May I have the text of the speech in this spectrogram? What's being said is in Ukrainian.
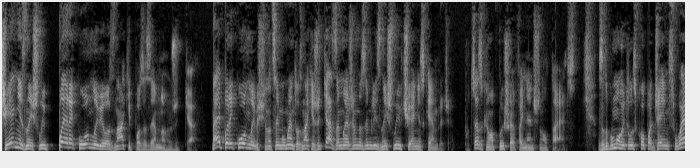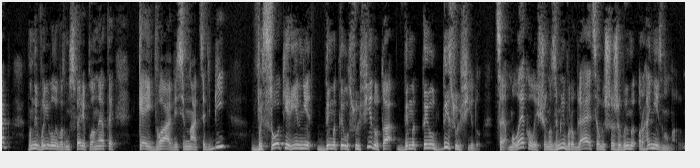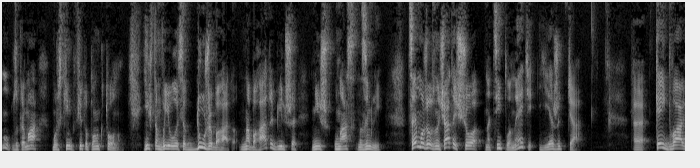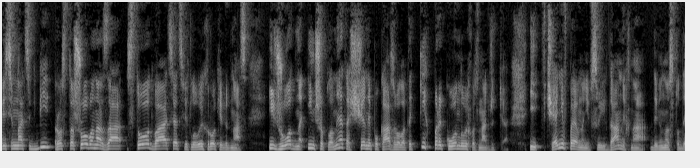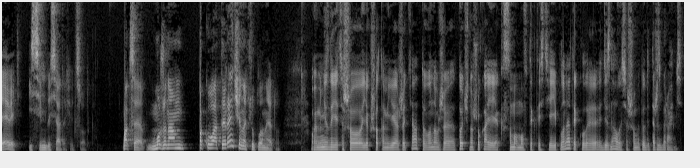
вчені знайшли переконливі ознаки позаземного життя. Найпереконливіші на цей момент ознаки життя за межами Землі знайшли вчені з Кембриджа. Про це, зокрема, пише Financial Times. За допомогою телескопа Джеймс Веб вони виявили в атмосфері планети K2-18b високі рівні диметилсульфіду та диметилдисульфіду. Це молекули, що на землі виробляються лише живими організмами, ну зокрема морським фітопланктоном. Їх там виявилося дуже багато, набагато більше ніж у нас на землі. Це може означати, що на цій планеті є життя. Е, K2-18b розташована за 120 світлових років від нас, і жодна інша планета ще не показувала таких переконливих ознак життя. І вчені впевнені в своїх даних на 99,7%. Максе, може нам пакувати речі на цю планету? Ой, мені здається, що якщо там є життя, то воно вже точно шукає, як самому втекти з цієї планети, коли дізналося, що ми туди теж збираємося.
